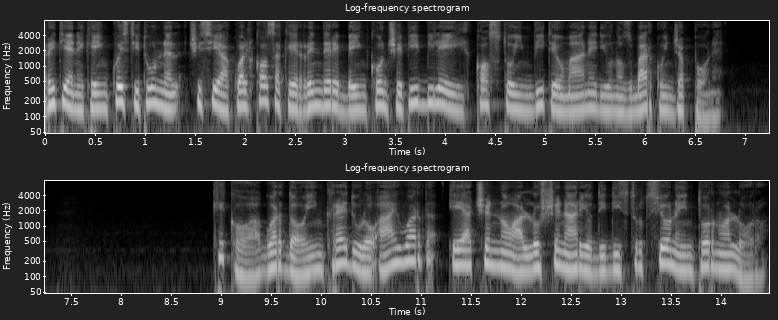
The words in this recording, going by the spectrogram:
ritiene che in questi tunnel ci sia qualcosa che renderebbe inconcepibile il costo in vite umane di uno sbarco in Giappone. Kekoa guardò incredulo Hayward e accennò allo scenario di distruzione intorno a loro.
